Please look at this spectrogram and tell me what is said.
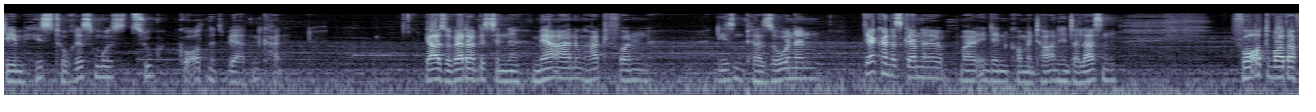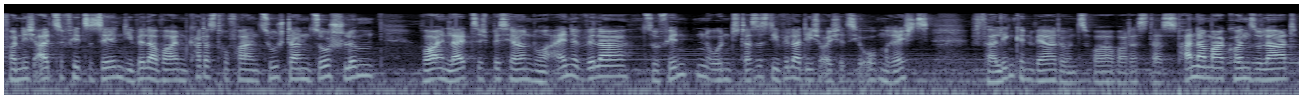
dem Historismus zugeordnet werden kann. Ja, also wer da ein bisschen mehr Ahnung hat von diesen Personen, der kann das gerne mal in den Kommentaren hinterlassen. Vor Ort war davon nicht allzu viel zu sehen. Die Villa war im katastrophalen Zustand. So schlimm war in Leipzig bisher nur eine Villa zu finden und das ist die Villa, die ich euch jetzt hier oben rechts verlinken werde. Und zwar war das das Panama-Konsulat.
